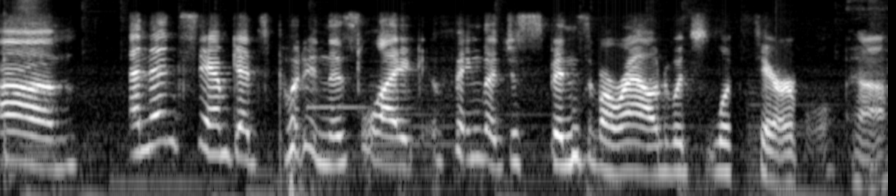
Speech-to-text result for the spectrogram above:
Um, and then Sam gets put in this like thing that just spins him around, which looks terrible. Yeah.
